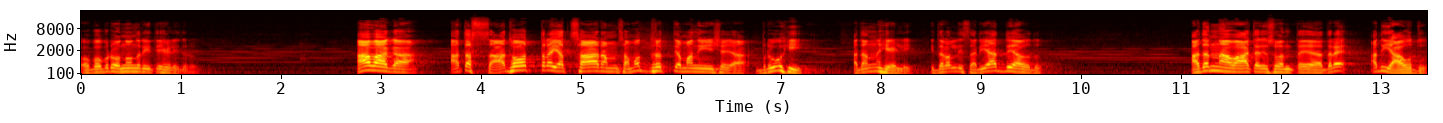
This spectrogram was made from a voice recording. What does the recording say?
ಒಬ್ಬೊಬ್ಬರು ಒಂದೊಂದು ರೀತಿ ಹೇಳಿದರು. ಆವಾಗ ಅತ ಸಾಧೋತ್ರ ಯತ್ಸಾರಂ ಸಮುದ್ರತ್ಯ ಮನೀಷಯ ಬ್ರೂಹಿ. ಅದನ್ನು ಹೇಳಿ. ಇದರಲ್ಲಿ ಸರಿಯಾದ್ದು ಯಾವುದು? ಅದನ್ನು ನಾವು ಆಚರಿಸುವಂತೆ ಆದರೆ ಅದು ಯಾವುದು?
